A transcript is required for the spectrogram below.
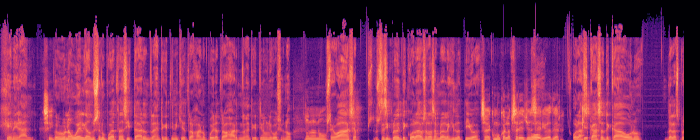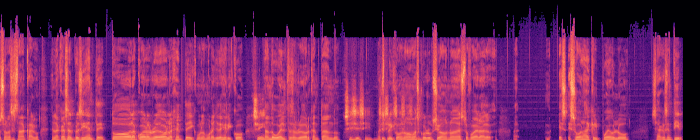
general. Sí. Pero no una huelga donde usted no pueda transitar, donde la gente que tiene que ir a trabajar no puede ir a trabajar, donde la gente que tiene un negocio, no. No, no, no. Usted va, se- usted simplemente colapsa la Asamblea Legislativa ¿Sabe cómo colapsaría yo en O- serio, Edgar? o las casas de cada uno de las personas que están a cargo. En la casa del presidente, toda la cuadra alrededor, la gente ahí como las murallas de Jericó, Sí. dando vueltas alrededor, cantando. Sí, sí, sí. Me Sí, explico, no más corrupción, no esto fuera. Es, es hora de que el pueblo se haga sentir.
